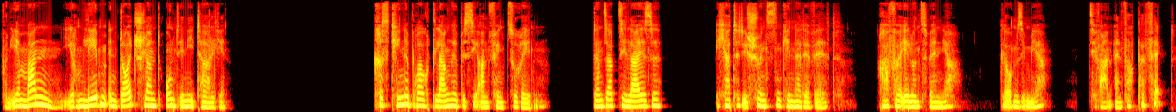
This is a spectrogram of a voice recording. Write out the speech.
von ihrem Mann, ihrem Leben in Deutschland und in Italien. Christine braucht lange, bis sie anfängt zu reden. Dann sagt sie leise, ich hatte die schönsten Kinder der Welt. Raphael und Svenja. Glauben Sie mir, sie waren einfach perfekt.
